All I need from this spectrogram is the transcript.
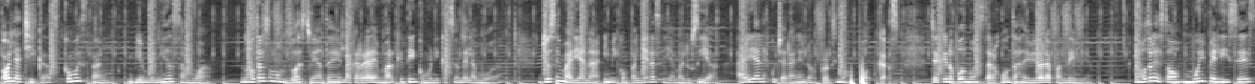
Hola chicas, ¿cómo están? Bienvenidos a MOA. Nosotras somos dos estudiantes de la carrera de Marketing y Comunicación de la Moda. Yo soy Mariana y mi compañera se llama Lucía. A ella la escucharán en los próximos podcasts, ya que no podemos estar juntas debido a la pandemia. Nosotras estamos muy felices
